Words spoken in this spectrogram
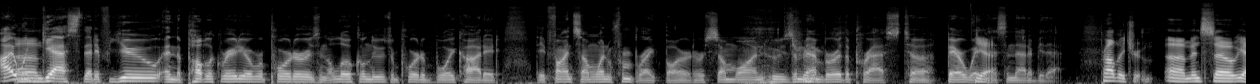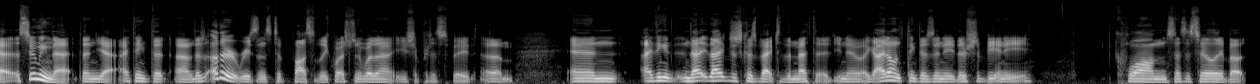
I would um, guess that if you and the public radio reporters and the local news reporter boycotted, they'd find someone from Breitbart or someone who's true. a member of the press to bear witness, yeah. and that'd be that. Probably true. Um, and so, yeah, assuming that, then yeah, I think that um, there's other reasons to possibly question whether or not you should participate. Um, and I think that that just goes back to the method. You know, like I don't think there's any there should be any qualms necessarily about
